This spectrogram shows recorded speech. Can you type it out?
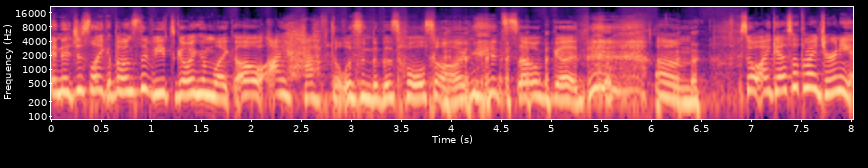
And it just like once the beat's going, I'm like, oh, I have to listen to this whole song. it's so good. Um so I guess with my journey,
